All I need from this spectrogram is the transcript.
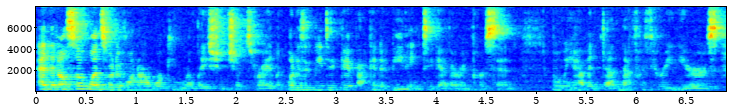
And then also one sort of on our working relationships, right? Like what does it mean to get back in a meeting together in person when we haven't done that for three years?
